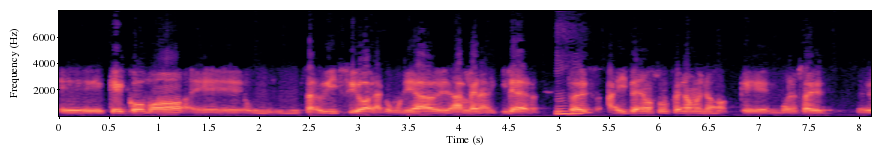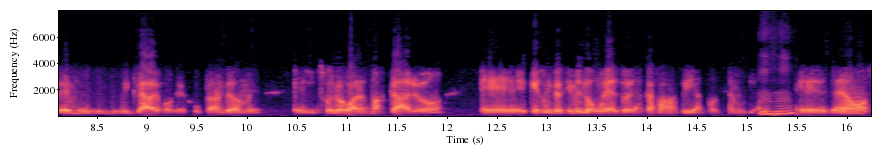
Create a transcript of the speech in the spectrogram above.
eh, que como eh, un, servicio a la comunidad de darle en alquiler. Entonces ahí tenemos un fenómeno que en Buenos Aires se ve muy, muy clave porque es justamente donde el suelo urbano es más caro, que es un crecimiento muy alto de las casas vacías, por ejemplo. tenemos,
